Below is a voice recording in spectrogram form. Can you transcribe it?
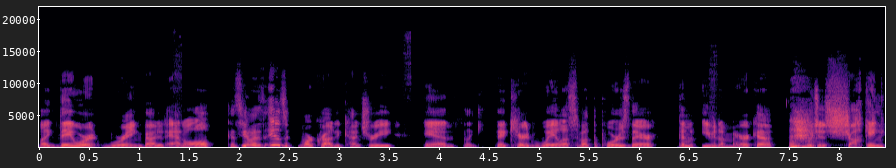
Like they weren't worrying about it at all because you know it was a more crowded country, and like they cared way less about the pores there than even America, which is shocking.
